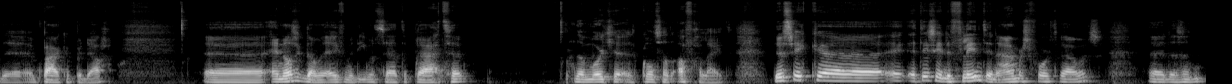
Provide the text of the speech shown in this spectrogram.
de, een paar keer per dag. Uh, en als ik dan even met iemand sta te praten, dan word je constant afgeleid. Dus ik, het is in de Flint in Amersfoort trouwens. dat is een,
